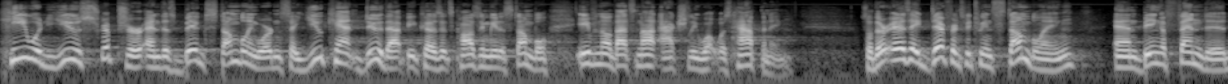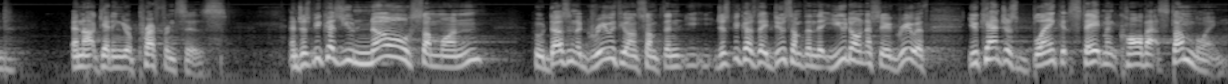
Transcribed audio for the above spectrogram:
he would use scripture and this big stumbling word and say, "You can't do that because it's causing me to stumble," even though that's not actually what was happening. So there is a difference between stumbling and being offended and not getting your preferences. And just because you know someone who doesn't agree with you on something, just because they do something that you don't necessarily agree with, you can't just blanket statement call that stumbling.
